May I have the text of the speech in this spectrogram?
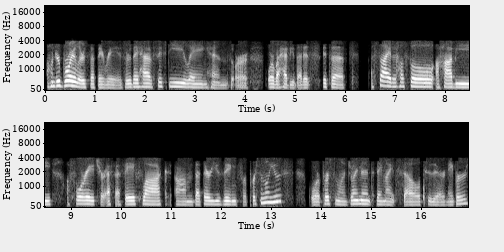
100 broilers that they raise, or they have 50 laying hens, or or what have you. That it's it's a a side hustle, a hobby, a 4-H or FFA flock um, that they're using for personal use or personal enjoyment. They might sell to their neighbors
